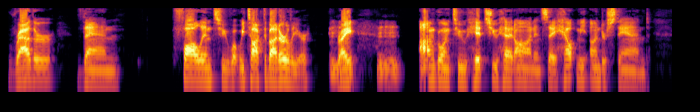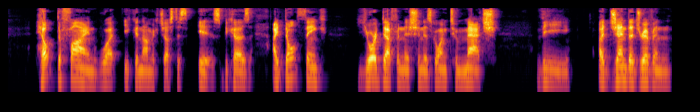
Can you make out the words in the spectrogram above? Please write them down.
rather than fall into what we talked about earlier, mm-hmm. right? Mm-hmm. I'm going to hit you head on and say, help me understand, help define what economic justice is, because I don't think your definition is going to match the agenda driven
